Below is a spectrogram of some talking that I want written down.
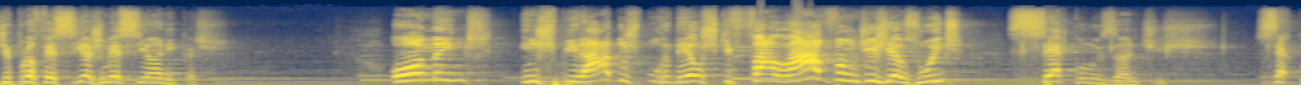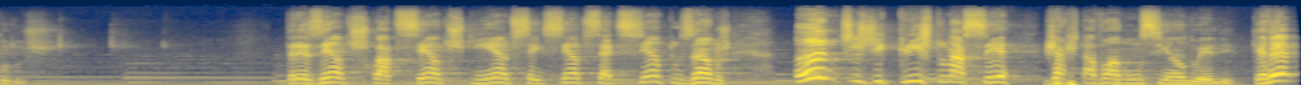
De profecias messiânicas. Homens inspirados por Deus que falavam de Jesus séculos antes. Séculos. 300, 400, 500, 600, 700 anos antes de Cristo nascer, já estavam anunciando ele. Quer ver?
